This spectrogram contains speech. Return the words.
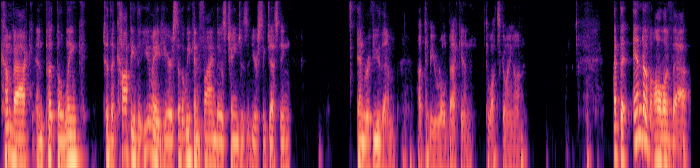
come back and put the link to the copy that you made here so that we can find those changes that you're suggesting and review them uh, to be rolled back in to what's going on. At the end of all of that,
